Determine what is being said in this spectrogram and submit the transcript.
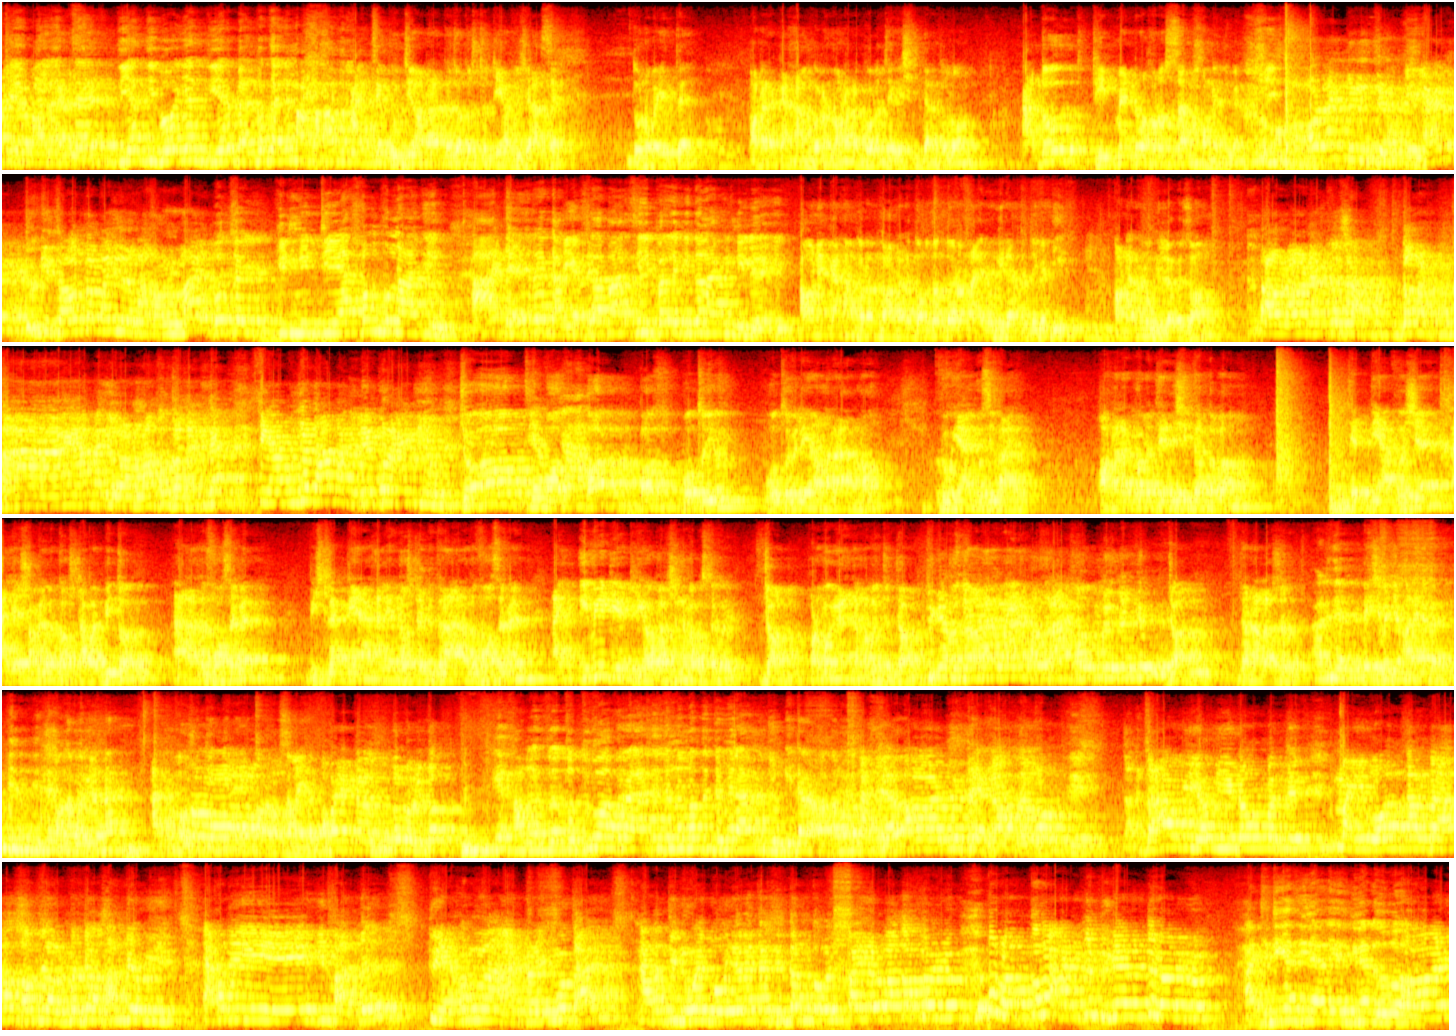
দিয়া দিব ইয়ান দিয়ার ব্যাংকত যাইলে বুঝছি ওনারা তো যথেষ্ট টিয়া পয়সা আছে। দোনো বাড়িতে ওনারা কান হাম করেন ওনারা করে যে সিদ্ধান্ত লন আদৌ ট্রিটমেন্টের খরচ চান খনে দিবেন ওরাই দিচ্ছে আরে তুই কি চলতে পাইরে বাতানো লাই অবশ্যই কিডনি দিয়া সম্পূর্ণ আদিম আর দেরে ঠিক ডাক্তার আছে। সাহেব আর স্লিপার লেগে তো না কিডনি লয়ে গেল অনেক কান করেন ওনারা দনদন ধরন আই রুগীরা তো দেবে দি। ওনারা রুগীর লগে যান আর আর ডাক্তার সাহেব ডলার আই না তো কথা দিলাম টিয়া পয়সা দা লাগে দেখুন আই দিও চুপ টিয়া বস পয়সা। বস বস বোথইও বোথ হইলে ওনারা আন রুগী বসি ভাই ওনারা করে যে সিদ্ধান্ত লন যে টিয়া বসে খালি সকালে দশটা বার ভিতর আর আদৌ ফসাবেন বিশ লাখ টিয়া খালি দশটার ভিতর আর আদৌ ফসাবেন আই ইমিডিয়েটলি অপারেশনের ব্যবস্থা করি জন কোনো প্রকার জানা জন জন জন আল্লাহ শুন আর দে বেশি বেশি মানে হবেন কথা বলছেন না। আর ওষুধ দিন দিলে বড় অবস্থা লাগবে সবাই একটা সুন্দর করে তো কি খানা তো তো আবার আর জন্য নতে জমি আর আচ্ছা আর হবি। বাদ তুই এখন ড্রয়িং মতো বই এলাকা সিদ্ধান্ত বাদ রক্ত হাড়িকে দুনিয়া আচ্ছা ঠিক আছে দেবো আর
